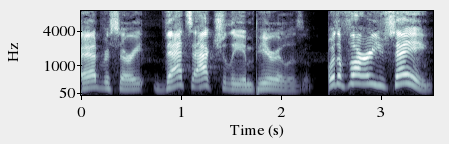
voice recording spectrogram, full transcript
adversary. That's actually imperialism. What the fuck are you saying?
